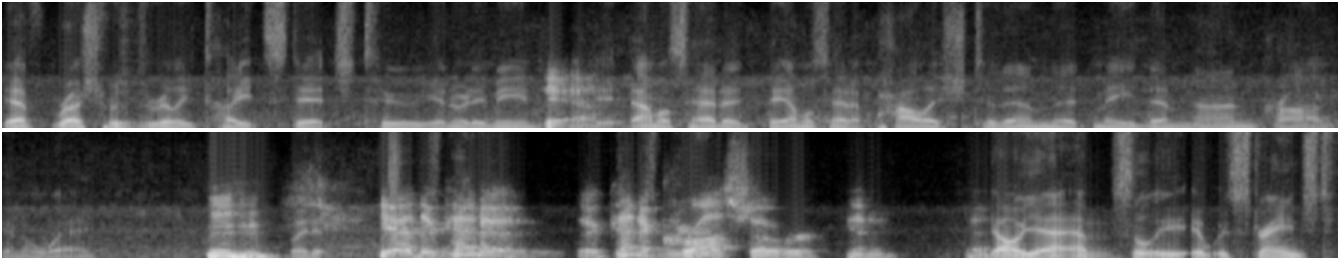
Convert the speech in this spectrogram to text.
Yeah, Rush was really tight stitched too. You know what I mean? Yeah. It almost had a they almost had a polish to them that made them non prog in a way. Mm-hmm. But it, yeah, they're kind of they're kind of crossover, you know. Oh yeah, absolutely. It was strange too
